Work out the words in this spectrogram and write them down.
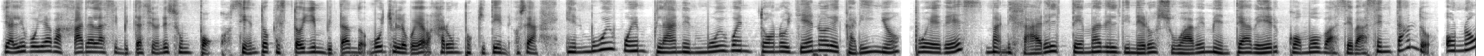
Ya le voy a bajar a las invitaciones un poco. Siento que estoy invitando mucho, le voy a bajar un poquitín. O sea, en muy buen plan, en muy buen tono, lleno de cariño, puedes manejar el tema del dinero suavemente a ver cómo va, se va sentando. O no,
